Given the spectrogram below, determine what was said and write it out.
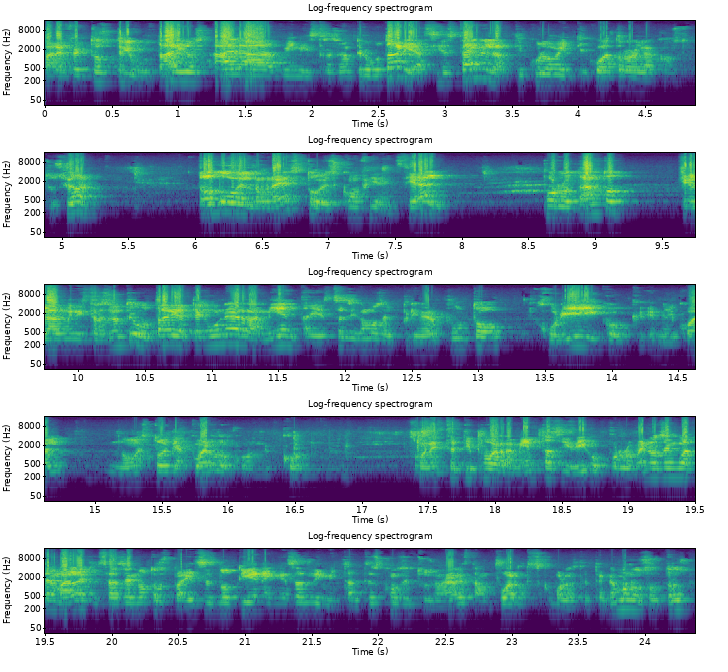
para efectos tributarios a la administración tributaria. Así está en el artículo 24 de la Constitución. Todo el resto es confidencial. Por lo tanto, que la administración tributaria tenga una herramienta, y este es, digamos, el primer punto jurídico en el cual no estoy de acuerdo con, con, con este tipo de herramientas, y digo, por lo menos en Guatemala, quizás en otros países no tienen esas limitantes constitucionales tan fuertes como las que tenemos nosotros,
